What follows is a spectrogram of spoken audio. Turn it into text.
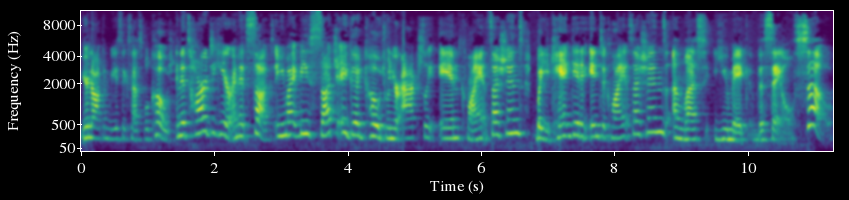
you're not gonna be a successful coach. And it's hard to hear and it sucks. And you might be such a good coach when you're actually in client sessions, but you can't get into client sessions unless you make the sale. So,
